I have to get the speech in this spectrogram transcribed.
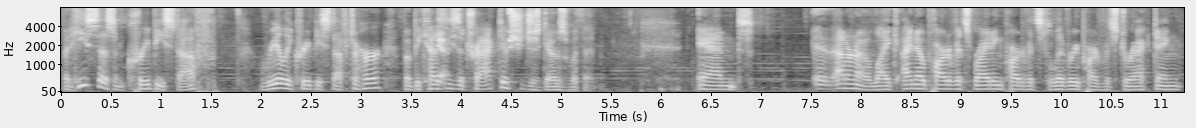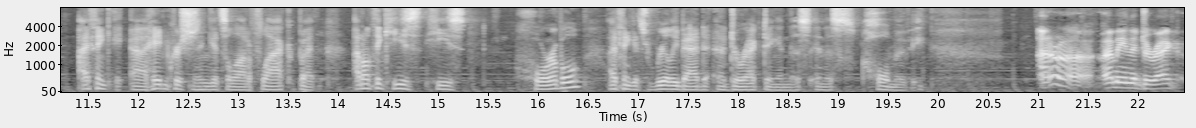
but he says some creepy stuff, really creepy stuff to her, but because Yeah. he's attractive, she just goes with it. And I don't know. Like I know part of it's writing, part of it's delivery, part of it's directing. I think uh, Hayden Christensen gets a lot of flack, but I don't think he's he's horrible. I think it's really bad uh, directing in this in this whole movie. I don't know. I mean, the direct.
